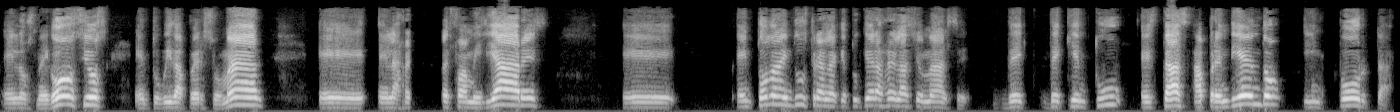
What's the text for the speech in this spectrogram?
en los negocios, en tu vida personal, eh, en las relaciones familiares, eh, en toda la industria en la que tú quieras relacionarse, de, de quien tú estás aprendiendo, importa.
